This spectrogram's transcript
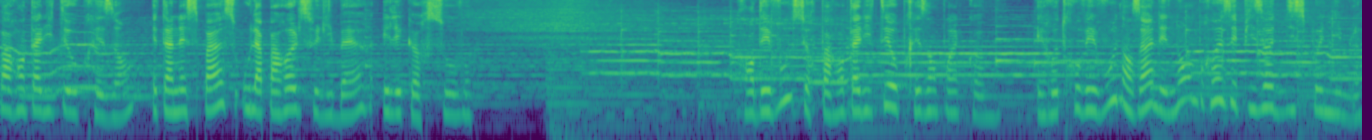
Parentalité au présent est un espace où la parole se libère et les cœurs s'ouvrent. Rendez-vous sur parentalitéauprésent.com et retrouvez-vous dans un des nombreux épisodes disponibles.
